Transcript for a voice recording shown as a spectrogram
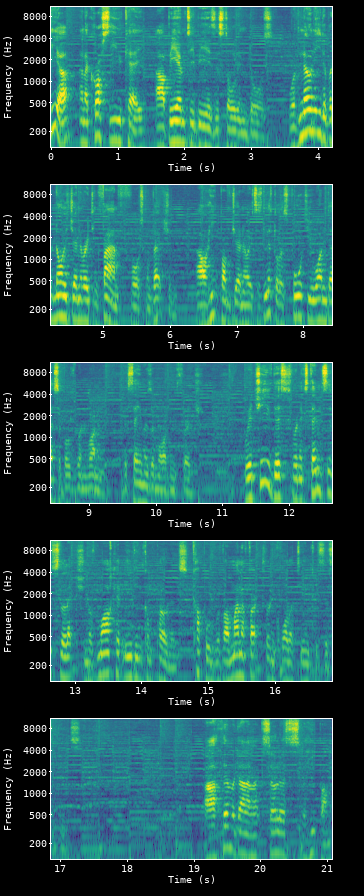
Here and across the UK, our BMTB is installed indoors. With no need of a noise generating fan for forced convection, our heat pump generates as little as 41 decibels when running, the same as a modern fridge. We achieve this through an extensive selection of market leading components coupled with our manufacturing quality and consistency. Our thermodynamic solar assisted heat pump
